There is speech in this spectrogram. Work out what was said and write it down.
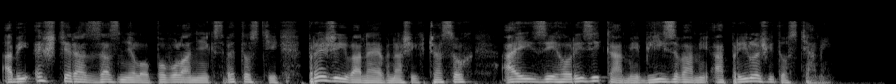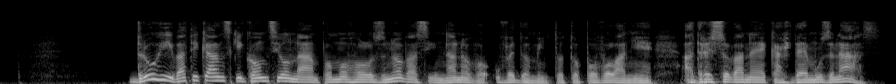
aby ešte raz zaznelo povolanie k svetosti, prežívané v našich časoch aj s jeho rizikami, výzvami a príležitosťami. Druhý vatikánsky koncil nám pomohol znova si nanovo uvedomiť toto povolanie, adresované každému z nás.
